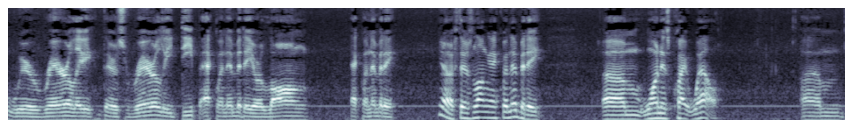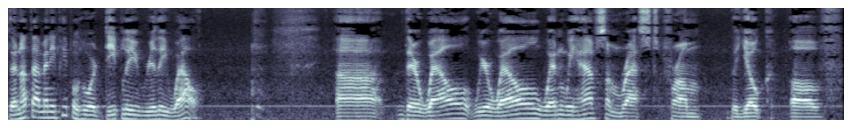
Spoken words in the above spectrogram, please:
we're rarely, there's rarely deep equanimity or long equanimity. You know, if there's long equanimity, um, one is quite well. Um, there are not that many people who are deeply, really well. Uh, they're well, we're well when we have some rest from the yoke of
